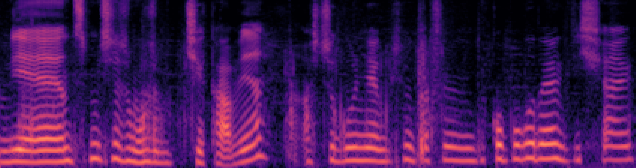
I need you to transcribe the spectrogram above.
Więc myślę, że może być ciekawie, a szczególnie jakbyśmy trafili na taką pogodę jak dzisiaj.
